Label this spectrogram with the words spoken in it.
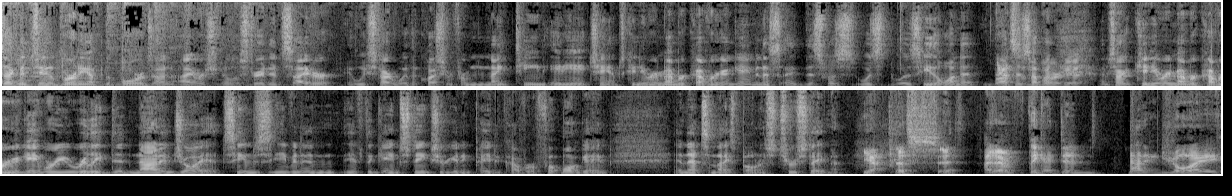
Segment two, burning up the boards on Irish Illustrated Insider. And we start with a question from 1988 champs. Can you remember covering a game? And this uh, this was was was he the one that brought Yes, this up? board, yeah. I'm sorry. Can you remember covering a game where you really did not enjoy it? Seems even in if the game stinks, you're getting paid to cover a football game, and that's a nice bonus. True statement. Yeah, that's. It, I don't think I did not enjoy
